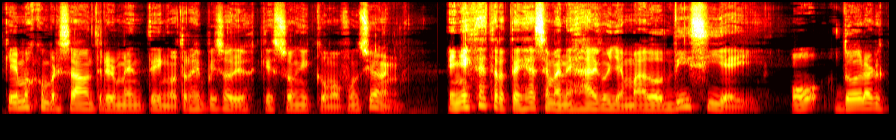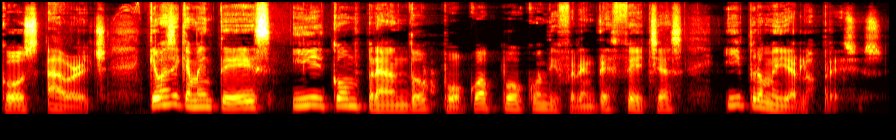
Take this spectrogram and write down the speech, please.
que hemos conversado anteriormente en otros episodios que son y cómo funcionan. En esta estrategia se maneja algo llamado DCA o Dollar Cost Average, que básicamente es ir comprando poco a poco en diferentes fechas y promediar los precios.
